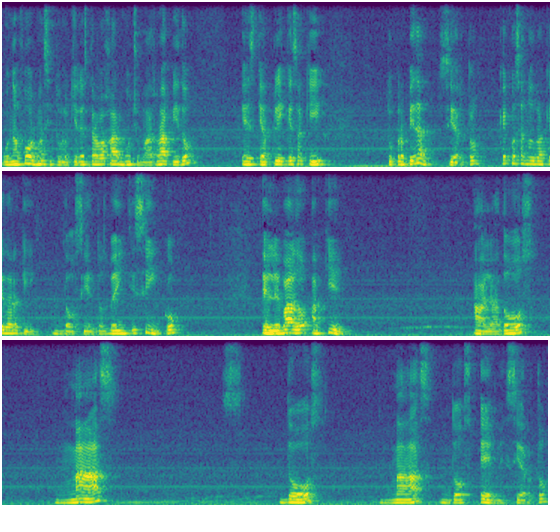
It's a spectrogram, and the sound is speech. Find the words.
Una forma, si tú lo quieres trabajar mucho más rápido, es que apliques aquí tu propiedad, ¿cierto? ¿Qué cosa nos va a quedar aquí? 225 elevado a quién? A la 2 más 2 más 2m, ¿cierto?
